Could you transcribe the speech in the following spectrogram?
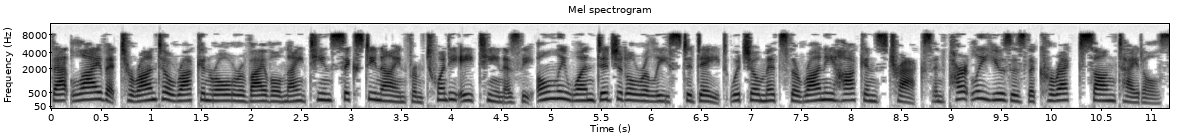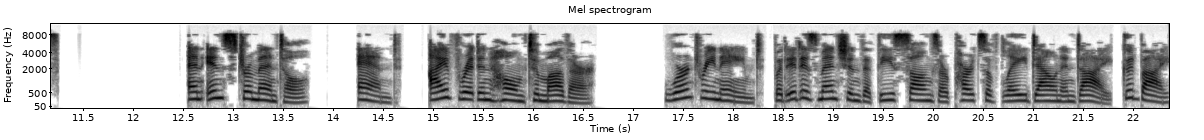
that Live at Toronto Rock and Roll Revival 1969 from 2018 is the only one digital release to date which omits the Ronnie Hawkins tracks and partly uses the correct song titles. An instrumental and I've Written Home to Mother weren't renamed, but it is mentioned that these songs are parts of Lay Down and Die, Goodbye,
